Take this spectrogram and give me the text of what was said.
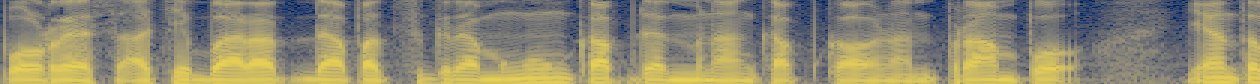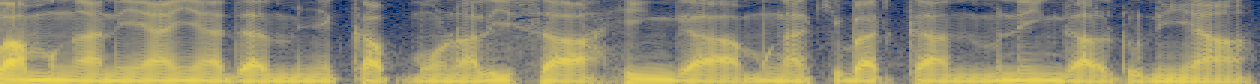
Polres Aceh Barat dapat segera mengungkap dan menangkap kawanan perampok yang telah menganiaya dan menyekap Mona Lisa hingga mengakibatkan meninggal dunia.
